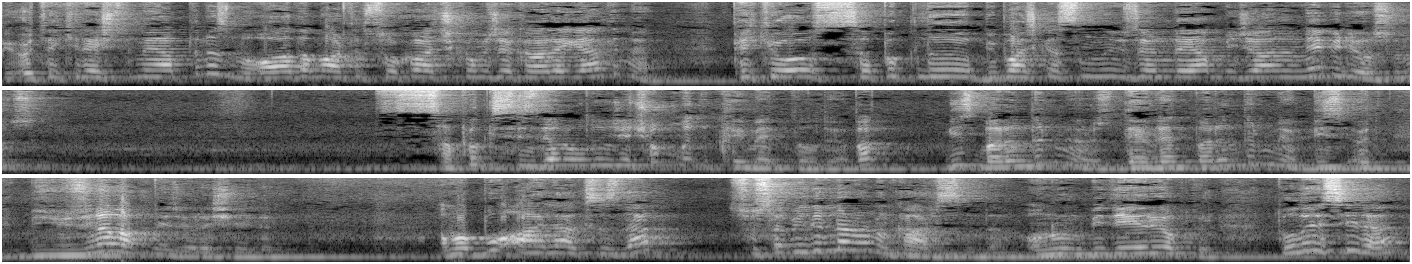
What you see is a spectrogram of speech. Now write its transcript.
Bir ötekileştirme yaptınız mı? O adam artık sokağa çıkamayacak hale geldi mi? Peki o sapıklığı bir başkasının üzerinde yapmayacağını ne biliyorsunuz? Sapık sizden olunca çok mu kıymetli oluyor? Bak biz barındırmıyoruz. Devlet barındırmıyor. Biz, biz yüzüne bakmayız öyle şeylerin. Ama bu ahlaksızlar susabilirler onun karşısında. Onun bir değeri yoktur. Dolayısıyla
